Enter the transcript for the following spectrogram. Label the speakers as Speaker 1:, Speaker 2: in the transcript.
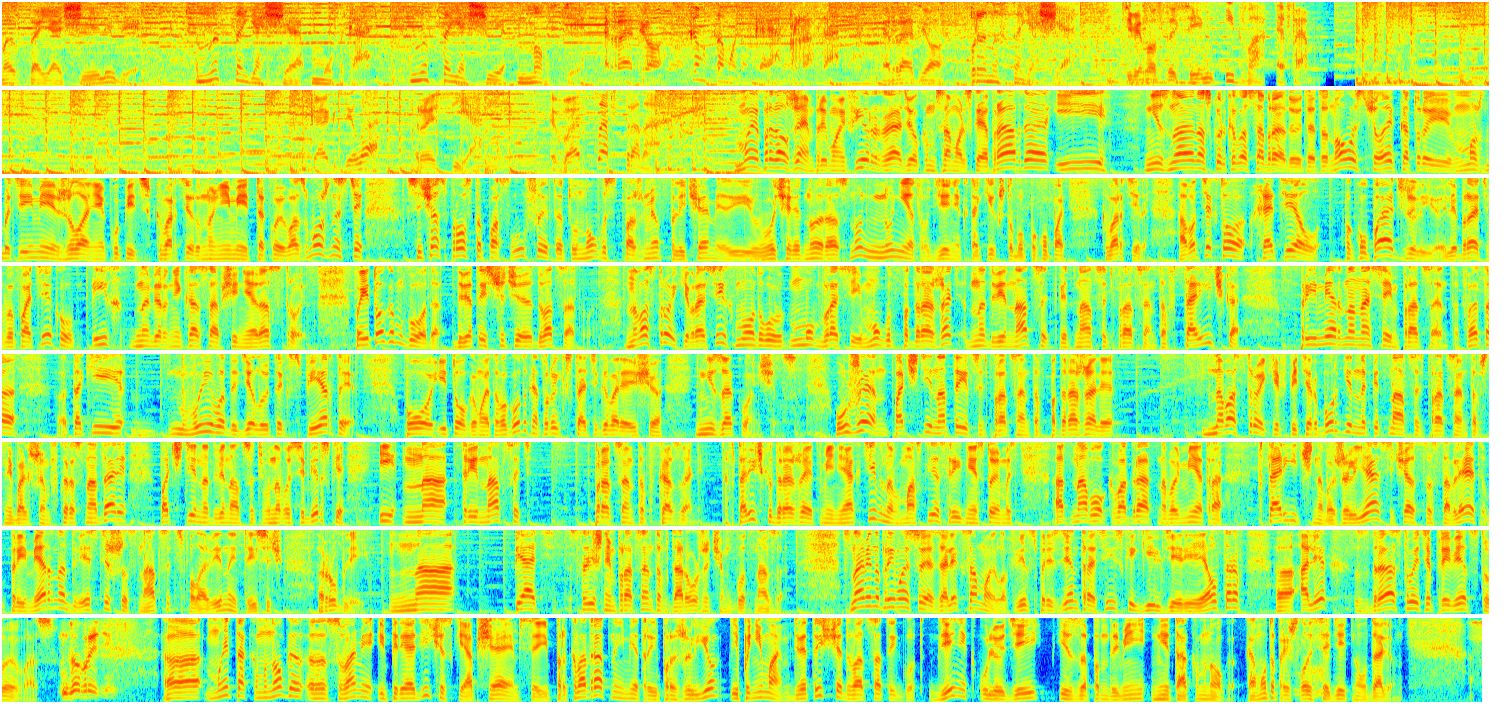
Speaker 1: Настоящие люди. Настоящая музыка. Настоящие новости. Радио «Комсомольская правда». Радио про настоящее. 97,2 FM. эм. Как дела, Россия? Ватсап-страна!
Speaker 2: Мы продолжаем прямой эфир. Радио «Комсомольская правда». И не знаю, насколько вас обрадует эта новость. Человек, который, может быть, и имеет желание купить квартиру, но не имеет такой возможности, сейчас просто послушает эту новость, пожмет плечами и в очередной раз, ну, ну нету денег таких, чтобы покупать квартиры. А вот те, кто хотел покупать жилье или брать в ипотеку, их наверняка сообщение расстроит. По итогам года 2020 новостройки в России, могут, в России могут подорожать на 12-15%. Вторичка примерно на 7%. Это такие выводы делают эксперты по итогам этого года, который, кстати говоря, еще не закончился. Уже почти на 30% подорожали новостройки в Петербурге на 15% с небольшим в Краснодаре, почти на 12% в Новосибирске и на 13% процентов в Казани. Вторичка дорожает менее активно. В Москве средняя стоимость одного квадратного метра вторичного жилья сейчас составляет примерно 216,5 тысяч рублей. На 5 с лишним процентов дороже, чем год назад. С нами на прямой связи Олег Самойлов, вице-президент Российской гильдии риэлторов. Э, Олег, здравствуйте, приветствую вас.
Speaker 3: Добрый день.
Speaker 2: Э, мы так много э, с вами и периодически общаемся и про квадратные метры, и про жилье, и понимаем, 2020 год. Денег у людей из-за пандемии не так много. Кому-то пришлось угу. сидеть на удаленке.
